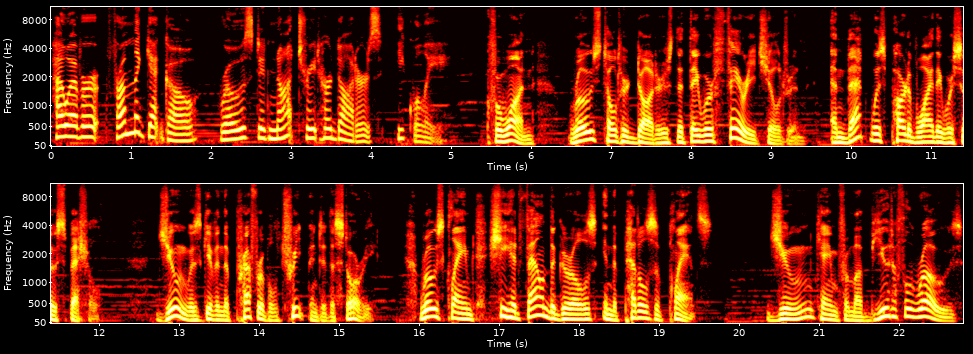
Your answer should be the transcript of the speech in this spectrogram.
However, from the get go, Rose did not treat her daughters equally. For one, Rose told her daughters that they were fairy children, and that was part of why they were so special. June was given the preferable treatment in the story. Rose claimed she had found the girls in the petals of plants. June came from a beautiful rose,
